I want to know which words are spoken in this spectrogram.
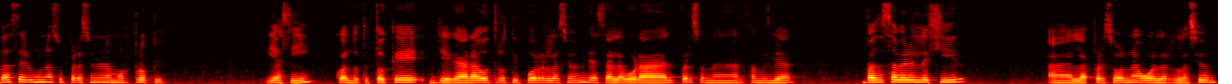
va a ser una superación en amor propio. Y así, cuando te toque llegar a otro tipo de relación, ya sea laboral, personal, familiar, vas a saber elegir a la persona o a la relación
